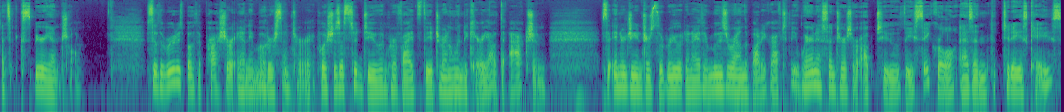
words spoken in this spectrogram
That's experiential. So the root is both a pressure and a motor center. It pushes us to do and provides the adrenaline to carry out the action. So energy enters the root and either moves around the body graph to the awareness centers or up to the sacral, as in today's case,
